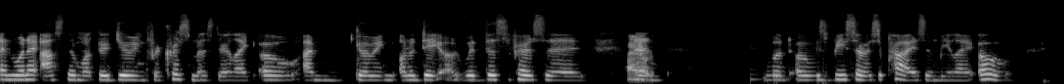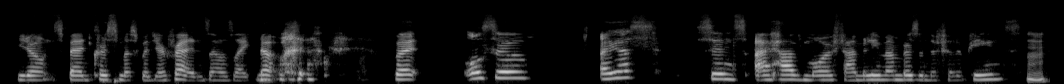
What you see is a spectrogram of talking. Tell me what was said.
And when I ask them what they're doing for Christmas, they're like, oh, I'm going on a date with this person. And would always be so surprised and be like, oh, you don't spend Christmas with your friends. I was like, no. but also, I guess since I have more family members in the Philippines, Mm.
